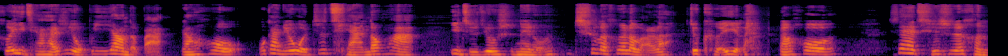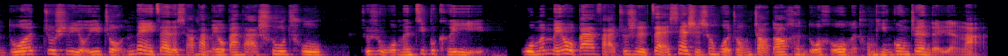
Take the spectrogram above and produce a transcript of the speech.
和以前还是有不一样的吧。然后我感觉我之前的话。一直就是那种吃了喝了玩了就可以了，然后现在其实很多就是有一种内在的想法没有办法输出，就是我们既不可以，我们没有办法就是在现实生活中找到很多和我们同频共振的人啦。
